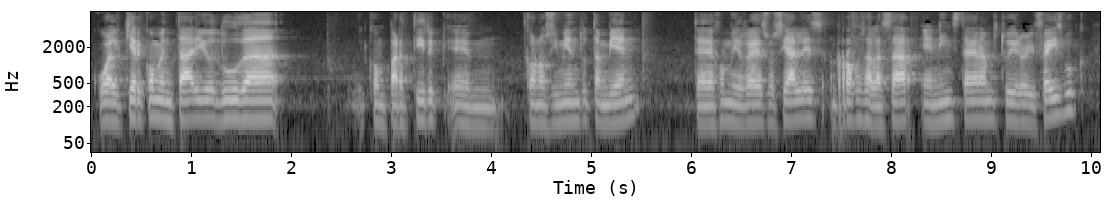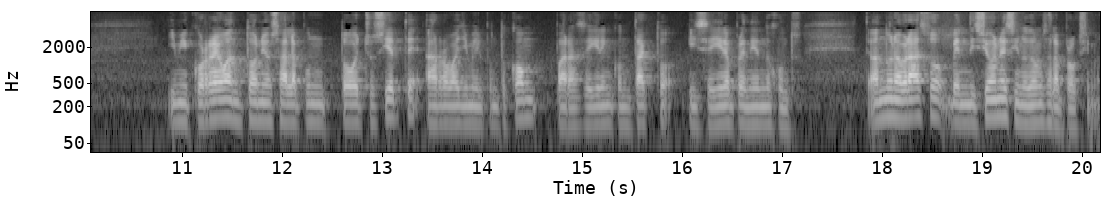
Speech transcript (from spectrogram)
Cualquier comentario, duda, compartir em, conocimiento también. Te dejo mis redes sociales, Rojo Salazar en Instagram, Twitter y Facebook. Y mi correo antoniosala.87 arroba gmail.com para seguir en contacto y seguir aprendiendo juntos. Te mando un abrazo, bendiciones y nos vemos a la próxima.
